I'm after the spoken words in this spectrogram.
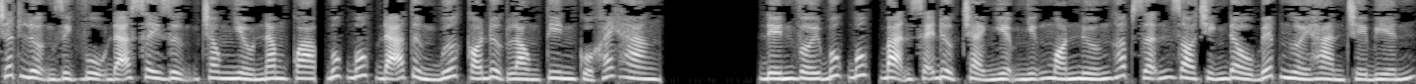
chất lượng dịch vụ đã xây dựng trong nhiều năm qua, Book Book đã từng bước có được lòng tin của khách hàng. Đến với Book Book, bạn sẽ được trải nghiệm những món nướng hấp dẫn do chính đầu bếp người Hàn chế biến.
